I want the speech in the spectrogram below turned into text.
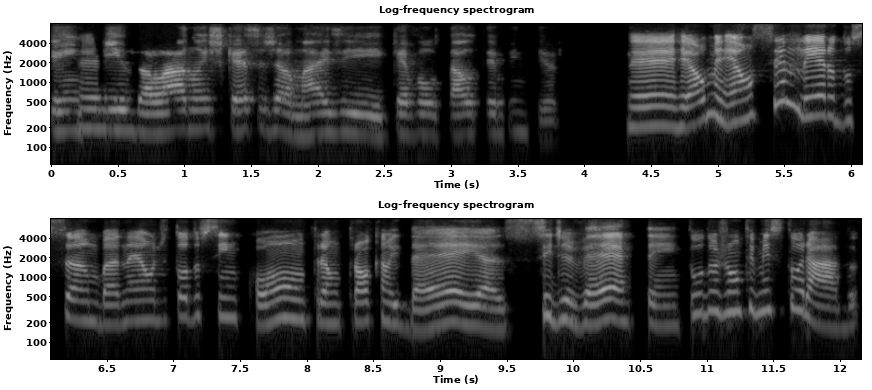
quem é. pisa lá não esquece jamais e quer voltar o tempo inteiro. É, realmente, é um celeiro do samba, né? Onde todos se encontram, trocam ideias, se divertem, tudo junto e misturado.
